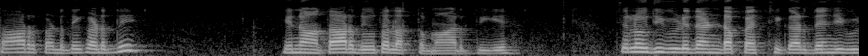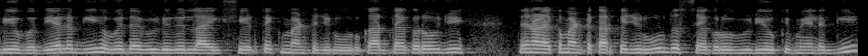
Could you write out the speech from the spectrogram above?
ਧਾਰ ਕੱਢਦੇ ਕੱਢਦੇ, ਜੇ ਨਾ ਧਾਰ ਦਿਓ ਤਾਂ ਲੱਤ ਮਾਰਦੀ ਹੈ ਚਲੋ ਜੀ, ਵੀਡੀਓ ਦਾ ਐਂਡ ਆਪਾਂ ਇੱਥੇ ਕਰਦੇ ਹਾਂ ਜੀ। ਵੀਡੀਓ ਵਧੀਆ ਲੱਗੀ ਹੋਵੇ ਤਾਂ ਵੀਡੀਓ ਦੇ ਲਾਈਕ ਸ਼ੇਅਰ ਤੇ ਕਮੈਂਟ ਜ਼ਰੂਰ ਕਰਦਿਆ ਕਰੋ ਜੀ। ਤੇ ਨਾਲੇ ਕਮੈਂਟ ਕਰਕੇ ਜ਼ਰੂਰ ਦੱਸਿਆ ਕਰੋ ਵੀਡੀਓ ਕਿਵੇਂ ਲੱਗੀ।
